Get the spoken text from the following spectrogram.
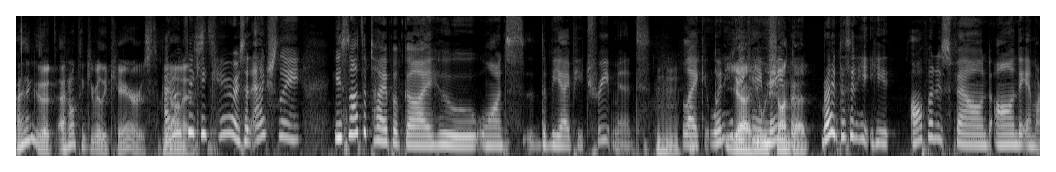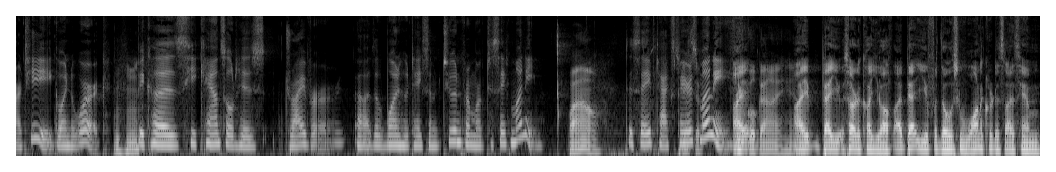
I think that I don't think he really cares. To be honest. I don't honest, think he cares. And actually, he's not the type of guy who wants the VIP treatment. Mhm. Like when he Yeah, he became was mayor, that. right? Doesn't he? He often is found on the MRT going to work Mhm. because he canceled his driver, uh, the one who takes him to and from work to save money, Wow, to save taxpayers' a- money. I- frugal guy. yeah. I bet you. Sorry to cut you off. I bet you for those who want to criticize him,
